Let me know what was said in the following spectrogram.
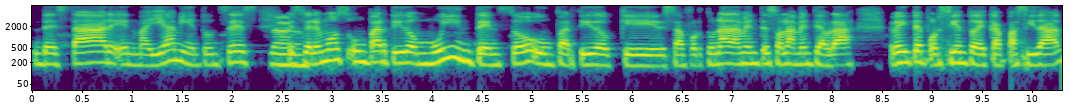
de estar en Miami. Entonces, esperemos un partido muy intenso, un partido que desafortunadamente solamente habrá 20% de capacidad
